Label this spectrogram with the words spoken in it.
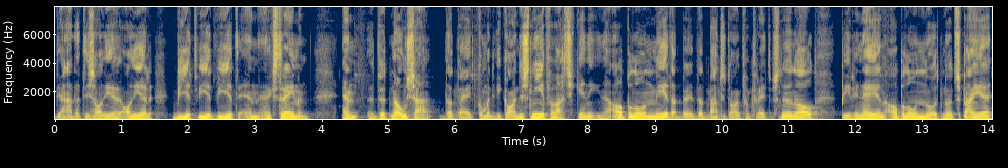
ja, dat is al hier, al hier wiert, wiert, wiert en extremen. En het wordt nou zo dat wij het komende weekend de sneeuw verwachten in de Alpeloon meer. Dat, dat baat uiteindelijk van Vreed op Sneunhal, Pyreneeën, Alpeloon, Noord- Noord-Spanje.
